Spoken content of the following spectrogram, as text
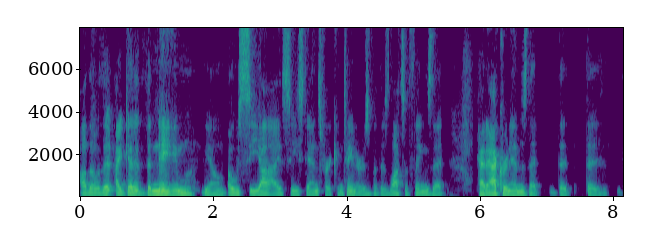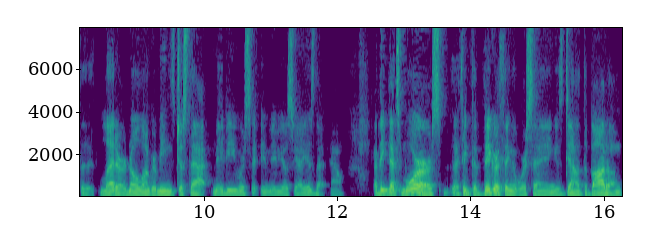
although the, I get it, the name, you know, OCI, C stands for containers, but there's lots of things that had acronyms that, that the, the letter no longer means just that. Maybe we're saying, maybe OCI is that now. I think that's more, I think the bigger thing that we're saying is down at the bottom,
